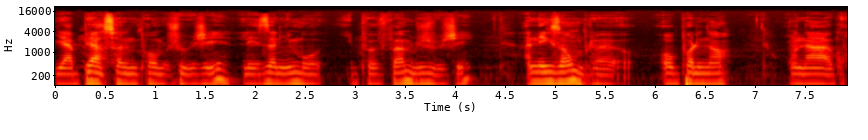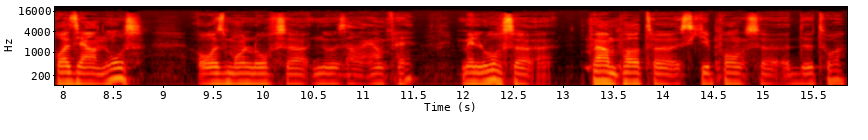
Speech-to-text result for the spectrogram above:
il n'y a personne pour me juger. Les animaux, ils peuvent pas me juger. Un exemple, euh, au pôle Nord, on a croisé un ours. Heureusement, l'ours euh, nous a rien fait. Mais l'ours, euh, peu importe euh, ce qu'il pense de toi,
